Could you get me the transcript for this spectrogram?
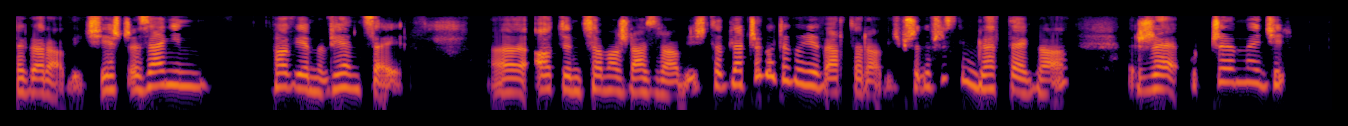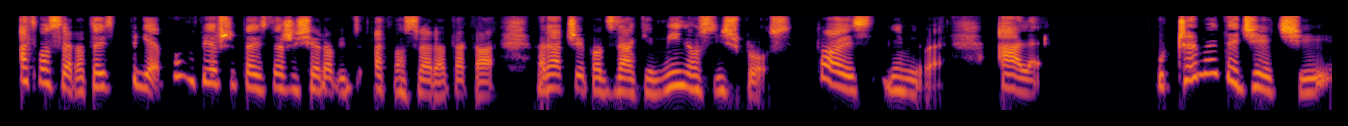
tego robić? Jeszcze zanim powiem więcej o tym, co można zrobić, to dlaczego tego nie warto robić? Przede wszystkim dlatego, że uczymy dzieci, atmosfera to jest, nie, punkt pierwszy to jest to, że się robi atmosfera taka raczej pod znakiem minus niż plus. To jest niemiłe. Ale uczymy te dzieci,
